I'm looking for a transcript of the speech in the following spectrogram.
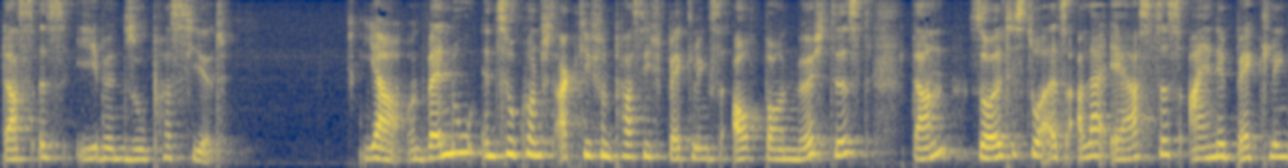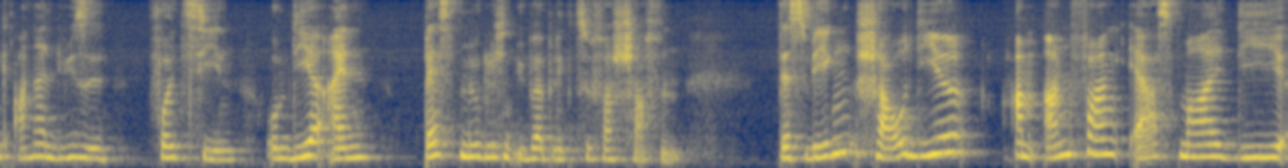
dass es ebenso passiert. Ja, und wenn du in Zukunft aktiv und passiv Backlinks aufbauen möchtest, dann solltest du als allererstes eine Backlink-Analyse vollziehen, um dir einen bestmöglichen Überblick zu verschaffen. Deswegen schau dir am Anfang erstmal die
